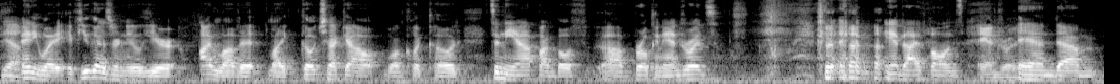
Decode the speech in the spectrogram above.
Yeah. anyway, if you guys are new here, I love it. Like, go check out One Click Code. It's in the app on both uh, broken Androids and, and iPhones. Android. And um,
